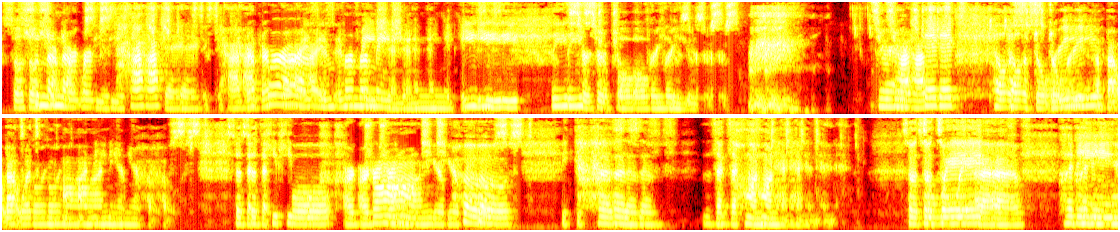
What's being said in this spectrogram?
Social networks use hashtags to categorize information and make it easily searchable for users. So your hashtags tell, tell a story about, about what's going on in your post so that, so that people are drawn to your post because of the, the content in it. So it's, so it's a, way, way of putting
